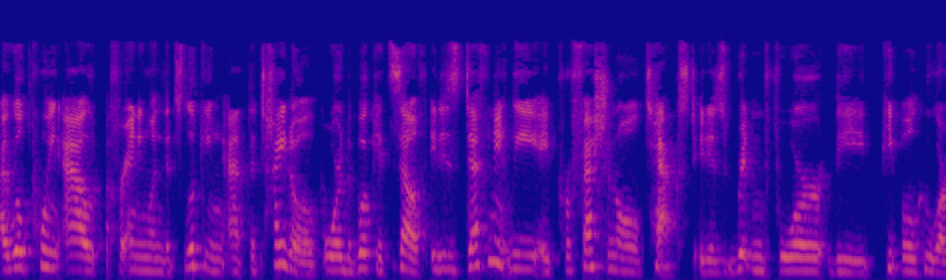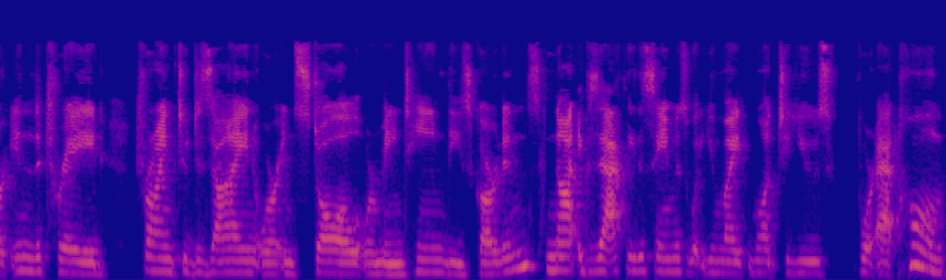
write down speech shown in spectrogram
I will point out for anyone that's looking at the title or the book itself, it is definitely a professional text. It is written for the people who are in the trade trying to design or install or maintain these gardens. Not exactly the same as what you might want to use for at home.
